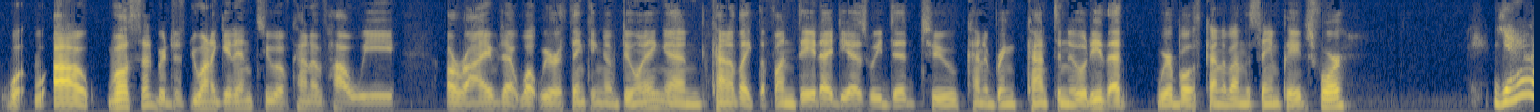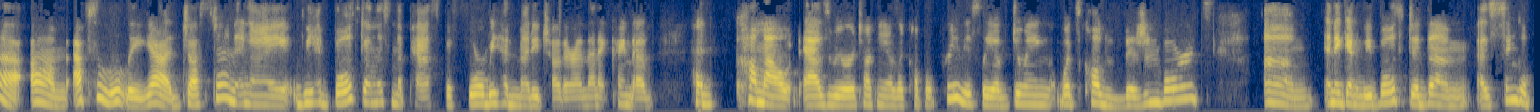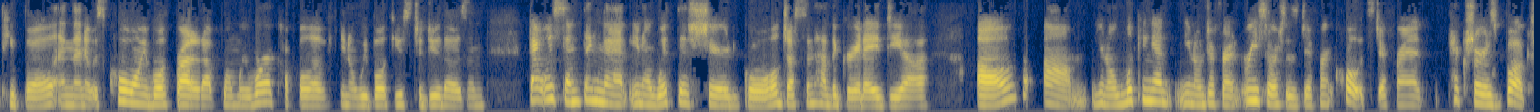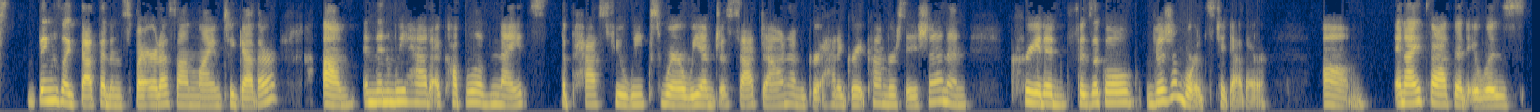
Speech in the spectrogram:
uh, well said, Bridget. Do you want to get into of kind of how we arrived at what we were thinking of doing and kind of like the fun date ideas we did to kind of bring continuity that we're both kind of on the same page for? Yeah, um, absolutely. Yeah, Justin and I, we had both done this in the past before we had met each other, and then it kind of had come out as we were talking as a couple previously of doing what's called vision boards. Um, and again, we both did them as single people, and then it was cool when we both brought it up when we were a couple of, you know, we both used to do those. And that was something that, you know, with this shared goal, Justin had the great idea of, um, you know, looking at, you know, different resources, different quotes, different pictures, books, things like that that inspired us online together. Um, and then we had a couple of nights the past few weeks where we have just sat down, have had a great conversation, and created physical vision boards together. Um, and I thought that it was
